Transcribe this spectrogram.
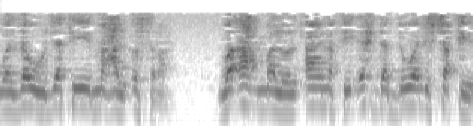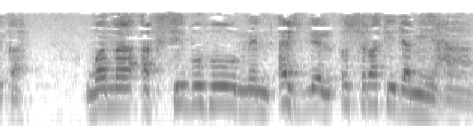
وزوجتي مع الأسرة وأعمل الآن في إحدى الدول الشقيقة. وما أكسبه من أجل الأسرة جميعا.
